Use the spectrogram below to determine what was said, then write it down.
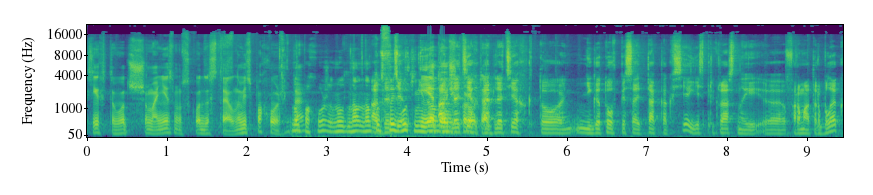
каких-то вот шаманизмов с code style. Ну ведь похоже, Ну, да? похоже. Ну, нам, нам А тут в Фейсбуке не это а, для тех, а для тех, кто не готов писать так, как все, есть прекрасный э, форматор Black,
